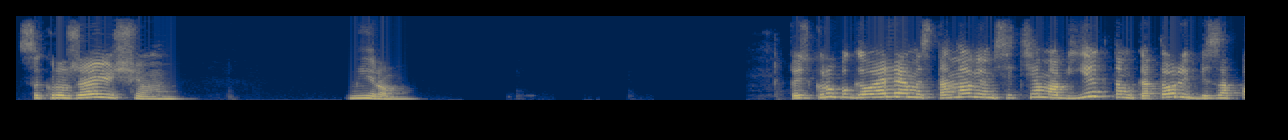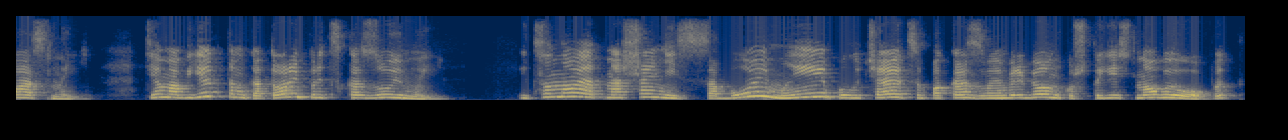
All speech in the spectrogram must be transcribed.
с окружающим миром. То есть, грубо говоря, мы становимся тем объектом, который безопасный, тем объектом, который предсказуемый. И ценой отношений с собой мы, получается, показываем ребенку, что есть новый опыт,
